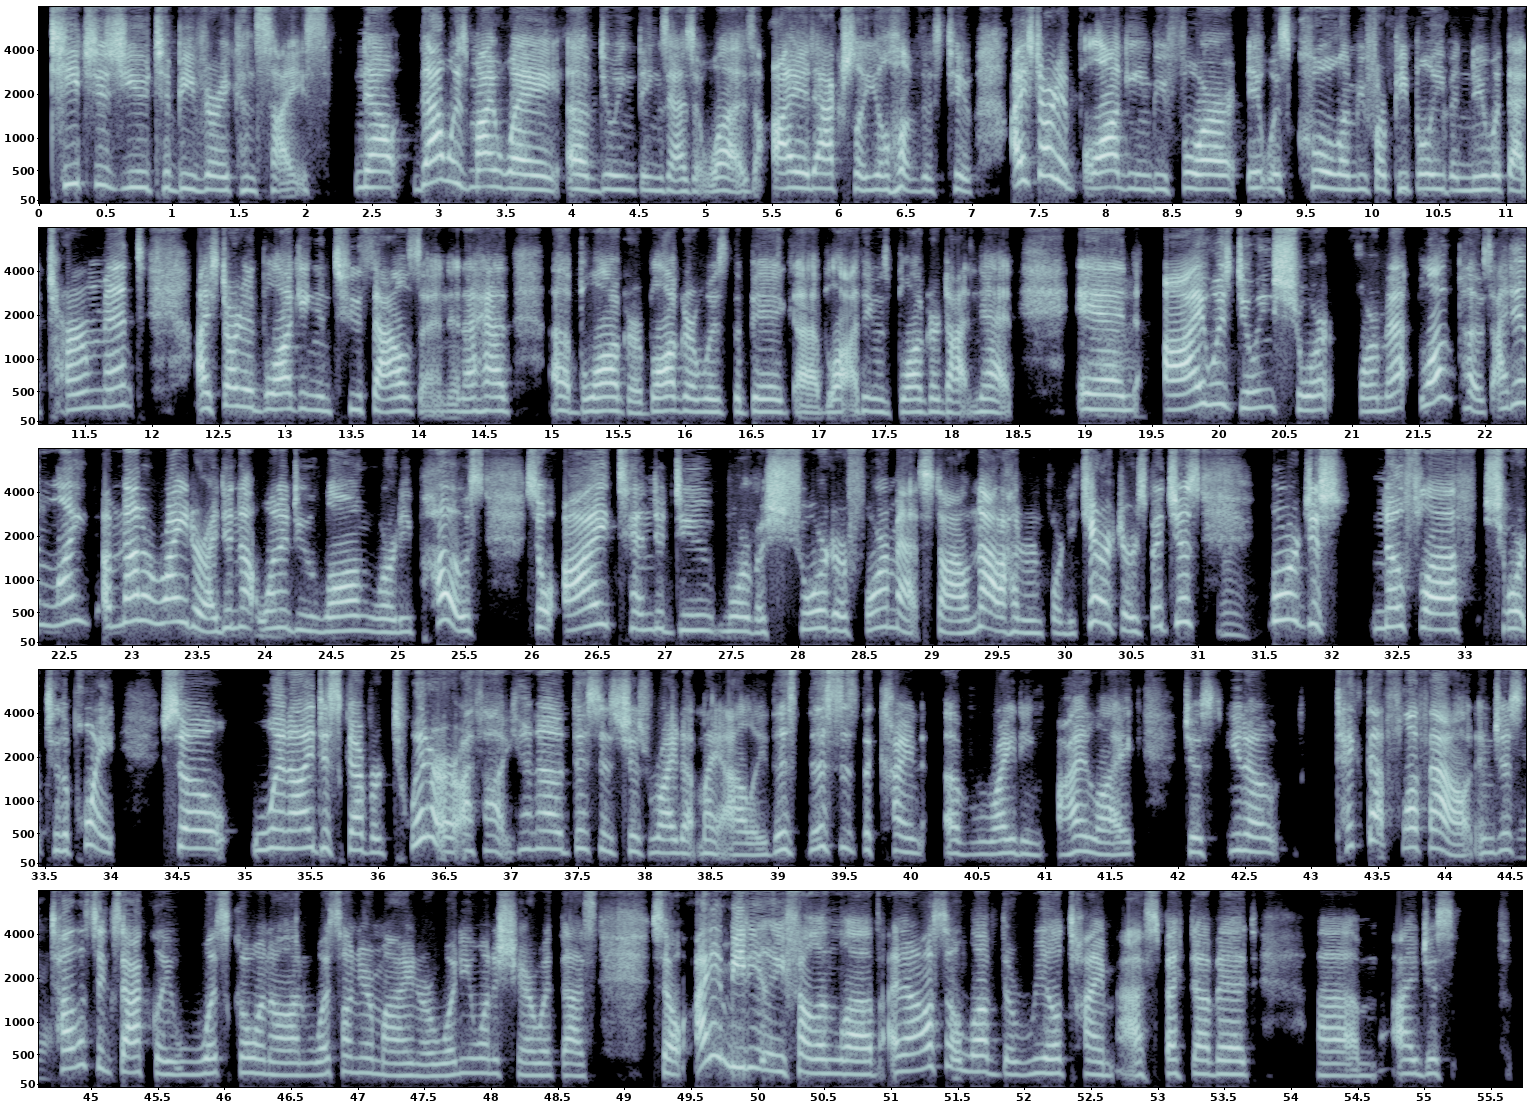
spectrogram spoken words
teaches you to be very concise. Now, that was my way of doing things as it was. I had actually, you'll love this too. I started blogging before it was cool and before people even knew what that term meant. I started blogging in 2000 and I had a blogger. Blogger was the big uh, blog, I think it was blogger.net. And I was doing short format blog posts. I didn't like, I'm not a writer. I did not want to do long, wordy posts. So I tend to do more of a shorter format style, not 140 characters, but just Mm. more just no fluff, short to the point. So when I discovered Twitter, I thought, you know, this is just right up my alley. This this is the kind of writing I like. Just, you know, take that fluff out and just Yeah. tell us exactly what's going on, what's on your mind, or what do you want to share with us. So I immediately fell in love, and I also loved the real time aspect of it. Um, I just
